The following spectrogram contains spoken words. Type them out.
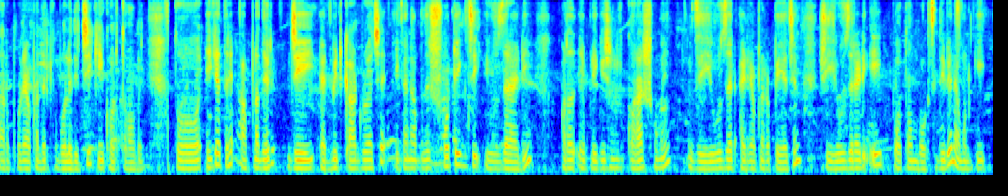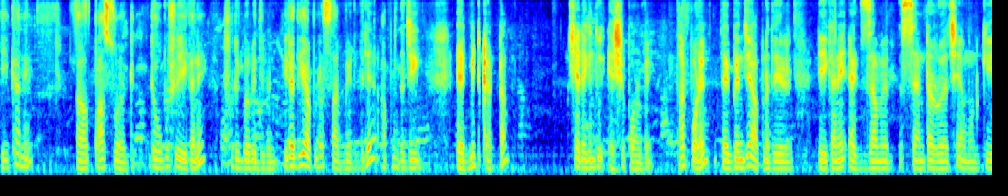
তারপরে আপনাদেরকে বলে দিচ্ছি কী করতে হবে। তো এই ক্ষেত্রে আপনাদের যেই অ্যাডমিট কার্ড রয়েছে, এখানে আপনাদের সঠিক যে ইউজার আইডি অর্থাৎ অ্যাপ্লিকেশন করার সময় যে ইউজার আইডি আপনারা পেয়েছেন, সেই ইউজার আইডি এই প্রথম বক্সে দিবেন, এমনকি এইখানে পাসওয়ার্ড এটা অবশ্যই এখানে সঠিকভাবে দিবেন। এটা দিয়ে আপনারা সাবমিট দিলে আপনাদের যেই অ্যাডমিট কার্ডটা সেটা কিন্তু এসে পড়বে। তারপরে দেখবেন যে আপনাদের এইখানে এক্সামের সেন্টার রয়েছে, এমনকি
